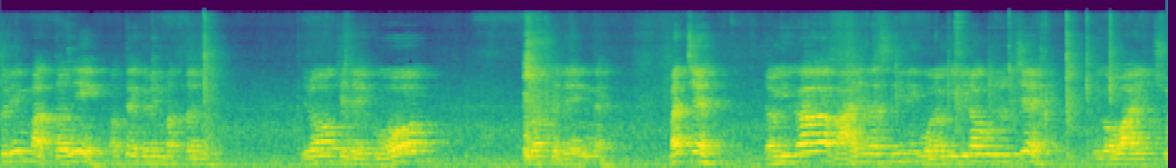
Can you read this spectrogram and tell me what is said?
그림 봤더니 어때? 그림 봤더니. 이렇게 돼 있고 이렇게 돼 있네. 맞지? 여기가 마이너스 1이고 여기 2라고 줬지? 이거 y축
